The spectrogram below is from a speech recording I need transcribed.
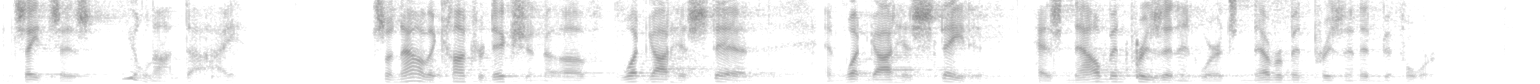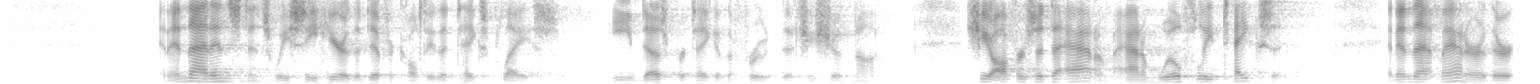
And Satan says, You'll not die. So now the contradiction of what God has said and what God has stated has now been presented where it's never been presented before. And in that instance, we see here the difficulty that takes place. Eve does partake of the fruit that she should not. She offers it to Adam. Adam willfully takes it. And in that manner, there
